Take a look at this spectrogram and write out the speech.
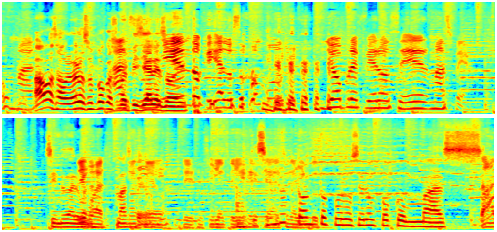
o más. Vamos a volvernos un poco superficiales hoy. Asumiendo que ya lo somos. Yo prefiero ser más fea. Sin duda alguna. Igual, más, más feo. feo. Sí, sí, sí, la Aunque es siendo una tonto virtud. puedo ser un poco más... Ah,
